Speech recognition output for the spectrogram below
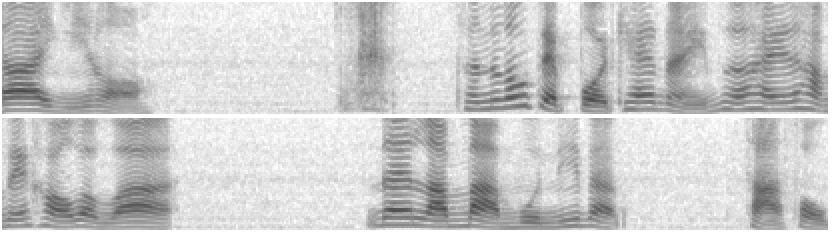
ได้อย่างนี้หรอ ฉันจะต้องเจ็บปวดแค่ไหนเพื่อให้ทำให้เขาแบบว่า ได้รับบาปบุญที่แบบ สะสม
